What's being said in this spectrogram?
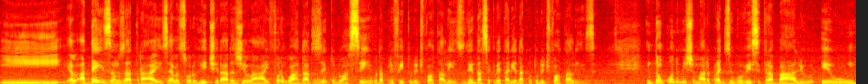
E ela, há 10 anos atrás elas foram retiradas de lá e foram guardadas dentro do acervo da Prefeitura de Fortaleza, dentro da Secretaria da Cultura de Fortaleza. Então, quando me chamaram para desenvolver esse trabalho, eu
